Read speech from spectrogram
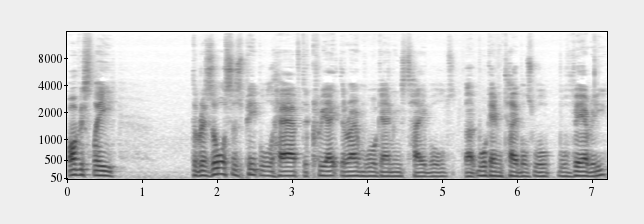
obviously, the resources people have to create their own wargaming tables, uh, wargaming tables will, will vary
